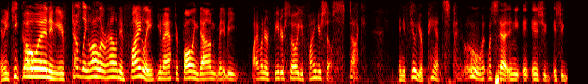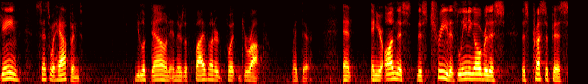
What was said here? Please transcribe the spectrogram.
and you keep going, and you're tumbling all around, and finally, you know, after falling down maybe 500 feet or so, you find yourself stuck, and you feel your pants kind of, oh, what's that? And, you, and as, you, as you gain sense of what happened, you look down, and there's a 500 foot drop right there. And, and you're on this, this tree that's leaning over this, this precipice,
